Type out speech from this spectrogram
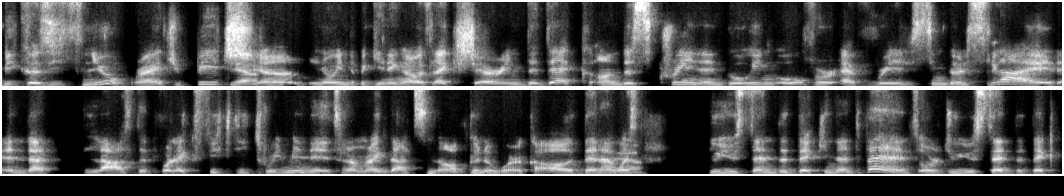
because it's new, right? You pitch, Yeah. um, you know, in the beginning, I was like sharing the deck on the screen and going over every single slide. And that lasted for like 53 minutes. And I'm like, that's not going to work out. Then I was, Yeah. Do you send the deck in advance or do you send the deck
